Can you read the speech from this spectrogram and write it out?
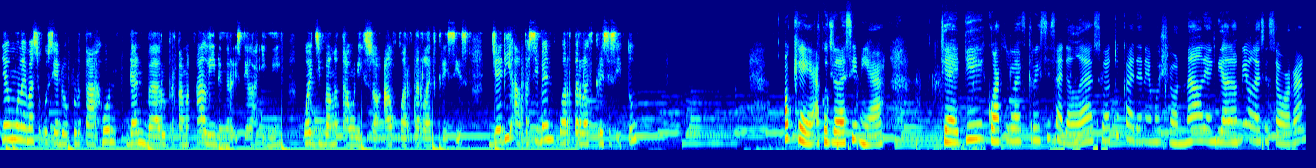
yang mulai masuk usia 20 tahun dan baru pertama kali dengar istilah ini, wajib banget tahu nih soal quarter life crisis. Jadi, apa sih Ben quarter life crisis itu? Oke, aku jelasin ya. Jadi, quarter life crisis adalah suatu keadaan emosional yang dialami oleh seseorang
